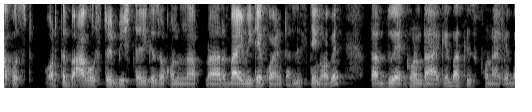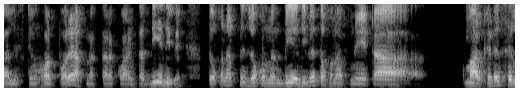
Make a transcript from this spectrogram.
August অর্থাৎ আগস্টের বিশ তারিখে যখন আপনার বাইবিটে কয়েনটা লিস্টিং হবে, তার দু এক ঘণ্টা আগে বা কিছুক্ষণ আগে বা লিস্টিং হওয়ার পরে আপনাকে তারা কয়েনটা দিয়ে দিবে। তখন আপনি যখন দিয়ে দিবে, তখন আপনি এটা মার্কেটে সেল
